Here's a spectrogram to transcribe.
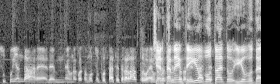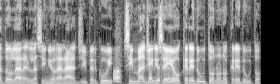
su cui andare è una cosa molto importante tra l'altro certamente io ho votato, io ho votato la, la, signora Raggi per cui ah, si immagini se io ho creduto o non ho creduto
